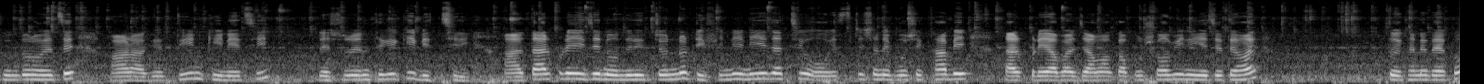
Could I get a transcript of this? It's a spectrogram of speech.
সুন্দর হয়েছে। আর আগের দিন কিনেছি রেস্টুরেন্ট থেকে কি বিচ্ছিরি। আর তারপরে এই যে নন্দিনীর জন্য টিফিনে নিয়ে যাচ্ছি। ও স্টেশনে বসে খাবে। তারপরে আবার জামা কাপড় সবই নিয়ে যেতে হয়। তো এখানে দেখো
